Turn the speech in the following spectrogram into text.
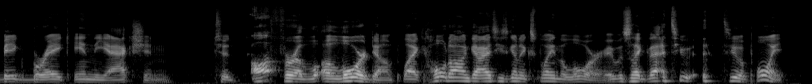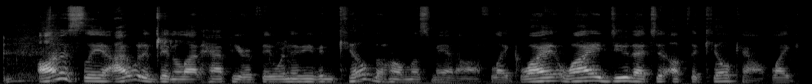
big break in the action to All- for a, a lore dump. Like, hold on, guys, he's going to explain the lore. It was like that to to a point. Honestly, I would have been a lot happier if they wouldn't have even killed the homeless man off. Like, why why do that to up the kill count? Like,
